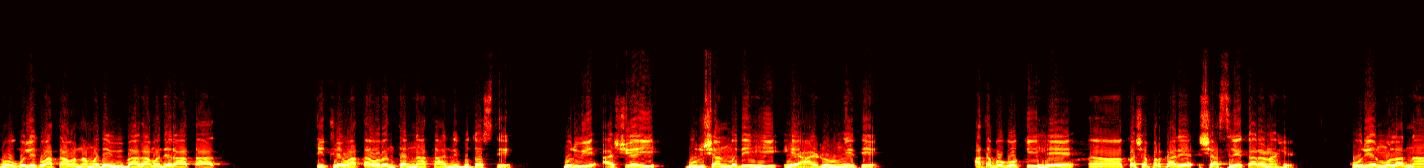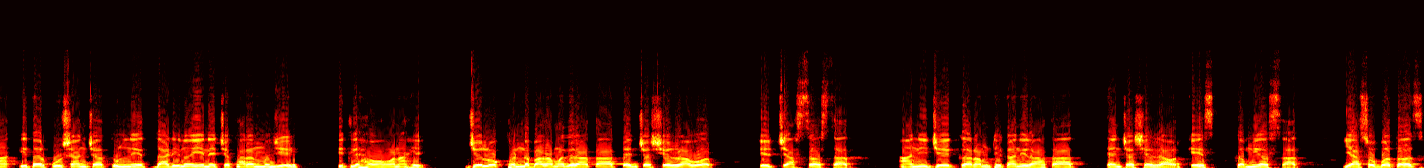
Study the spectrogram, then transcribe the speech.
भौगोलिक वातावरणामध्ये विभागामध्ये राहतात तिथले वातावरण त्यांना कारणीभूत असते. पूर्वी आशियाई पुरुषांमध्येही हे आढळून येते. आता बघू की हे कशा प्रकारे शास्त्रीय कारण आहे. कोरियन मुलांना इतर पुरुषांच्या तुलनेत दाढी न येण्याचे कारण म्हणजे तिथले हवामान आहे. जे लोक थंड भागामध्ये राहतात त्यांच्या शरीरावर केस जास्त असतात आणि जे गरम ठिकाणी राहतात त्यांच्या शरीरावर केस कमी असतात. यासोबतच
